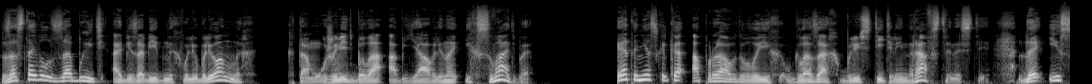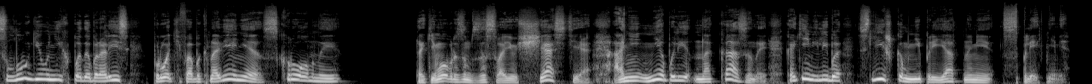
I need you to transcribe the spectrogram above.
заставил забыть о безобидных влюбленных, к тому же ведь была объявлена их свадьба. Это несколько оправдывало их в глазах блюстителей нравственности, да и слуги у них подобрались против обыкновения скромные. Таким образом, за свое счастье они не были наказаны какими-либо слишком неприятными сплетнями.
